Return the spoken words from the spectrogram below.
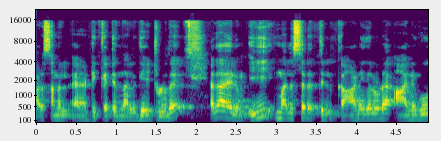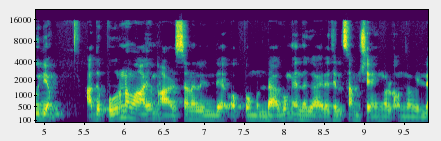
ആഴ്സണൽ ടിക്കറ്റ് നൽകിയിട്ടുള്ളത്. ഏതായാലും ഈ മത്സരത്തിൽ കാണികളുടെ ആനുകൂല്യം അത് പൂർണമായും ആഴ്സണലിന്റെ ഒപ്പം ഉണ്ടാകും എന്ന കാര്യത്തിൽ സംശയങ്ങൾ ഒന്നുമില്ല.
